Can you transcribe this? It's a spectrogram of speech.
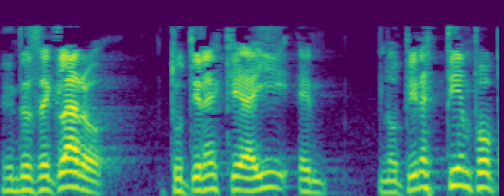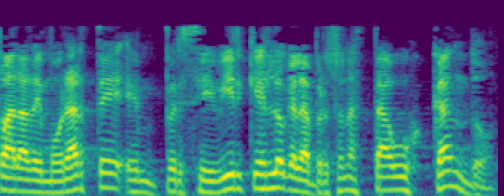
Entonces, claro, tú tienes que ahí no tienes tiempo para demorarte en percibir qué es lo que la persona está buscando.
